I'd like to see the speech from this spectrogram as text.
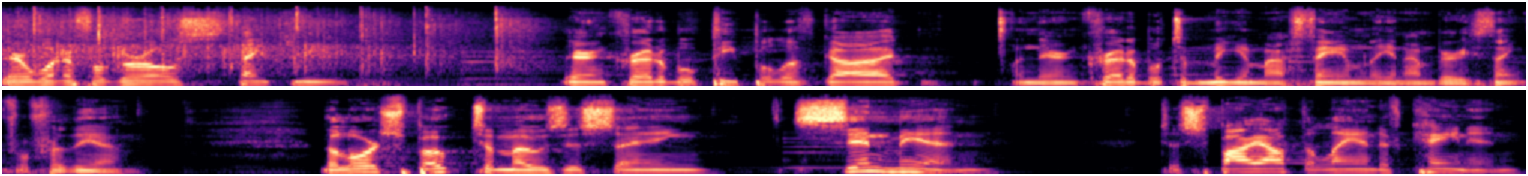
they're wonderful girls. Thank you. They're incredible people of God, and they're incredible to me and my family, and I'm very thankful for them. The Lord spoke to Moses saying, Send men to spy out the land of Canaan,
